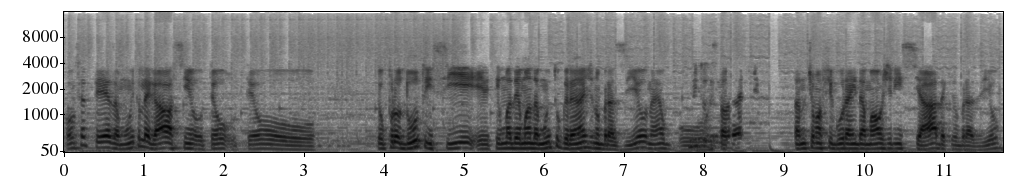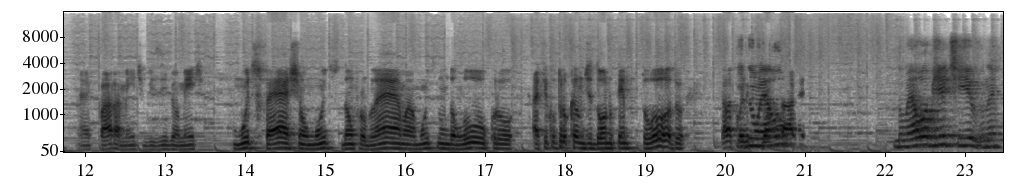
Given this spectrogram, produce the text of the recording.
Com certeza, muito legal assim o teu o teu teu produto em si, ele tem uma demanda muito grande no Brasil, né? O, o restaurante Não tinha uma figura ainda mal gerenciada aqui no Brasil, né, claramente, visivelmente. Muitos fecham, muitos dão problema, muitos não dão lucro, aí ficam trocando de dono o tempo todo. Aquela coisa e não que é o... sabe. não é o objetivo, né?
